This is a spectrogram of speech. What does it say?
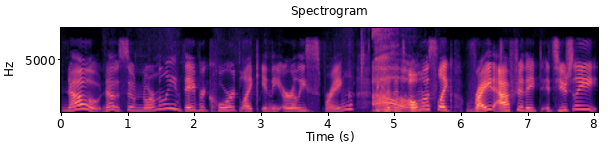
No, no. So normally they record like in the early spring because it's Oh. almost like right after they. It's usually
